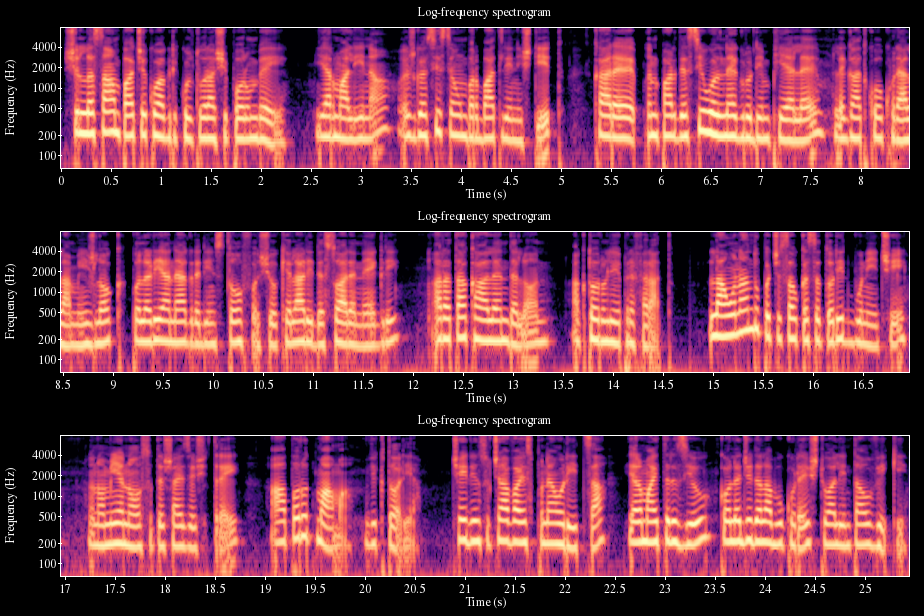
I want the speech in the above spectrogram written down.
și îl lăsa în pace cu agricultura și porumbeii, iar Malina își găsise un bărbat liniștit, care, în pardesiul negru din piele, legat cu o curea la mijloc, pălăria neagră din stofă și ochelarii de soare negri, arăta ca Alain Delon, actorul ei preferat. La un an după ce s-au căsătorit bunicii, în 1963, a apărut mama, Victoria. Cei din Suceava îi spuneau Rița, iar mai târziu, colegii de la București o alintau Vicky.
